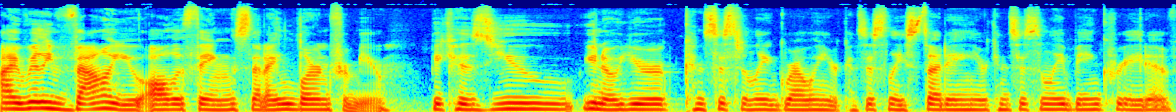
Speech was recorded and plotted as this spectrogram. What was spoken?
I really value all the things that I learn from you because you, you know, you're consistently growing, you're consistently studying, you're consistently being creative.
